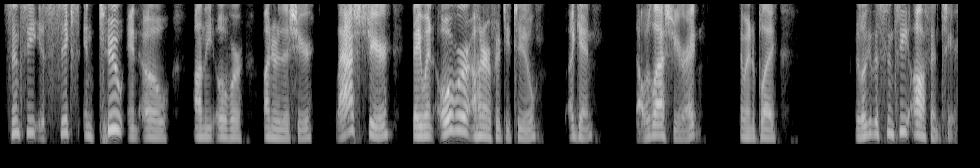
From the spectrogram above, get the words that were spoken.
Cincy is 6 and 2 and 0 on the over under this year. Last year, they went over 152. Again, that was last year, right? Coming into play. We look at the Cincy offense here.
